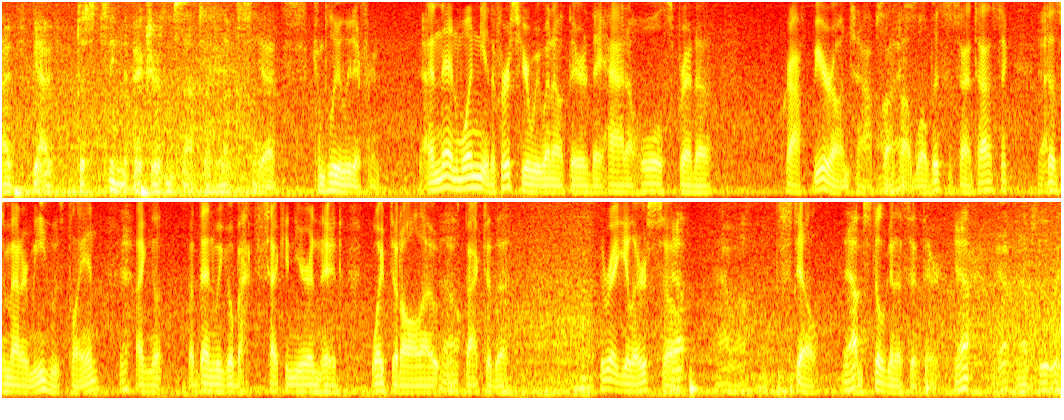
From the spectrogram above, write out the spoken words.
I've yeah, I've just seen the pictures and stuff, it looks uh, Yeah, it's completely different. Yeah. And then one year, the first year we went out there, they had a whole spread of craft beer on tap. So Oh, I nice. thought, well, this is fantastic. Yeah. It doesn't matter me who's playing. Yeah. I can go. But then we go back the second year and they'd wiped it all out. Yeah. It's back to the the regulars. So Yep. Yeah, well. still, Yep. I'm still gonna sit there. Yeah, yeah, absolutely.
